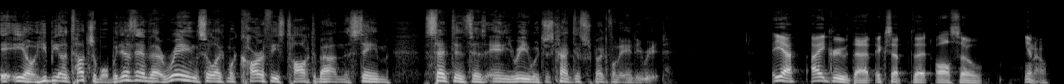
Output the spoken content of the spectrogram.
eh, you know he'd be untouchable, but he doesn't have that ring. So like McCarthy's talked about in the same sentence as Andy Reid, which is kind of disrespectful to Andy Reid. Yeah, I agree with that. Except that also, you know,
